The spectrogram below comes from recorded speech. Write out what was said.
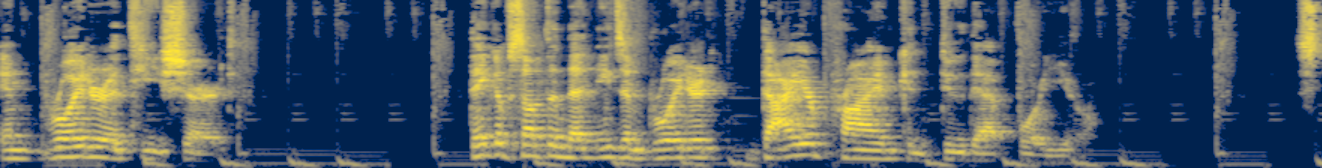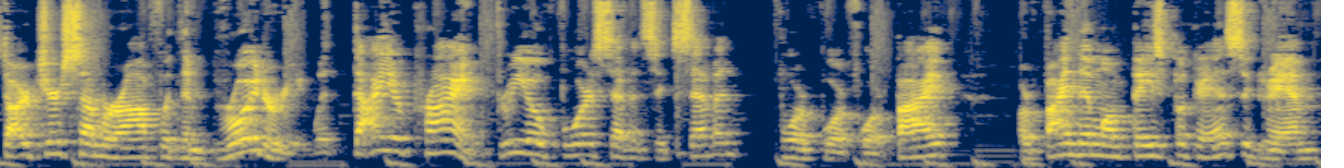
embroider a t shirt. Think of something that needs embroidered. Dyer Prime can do that for you. Start your summer off with embroidery with Dyer Prime 304 767 4445 or find them on Facebook or Instagram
